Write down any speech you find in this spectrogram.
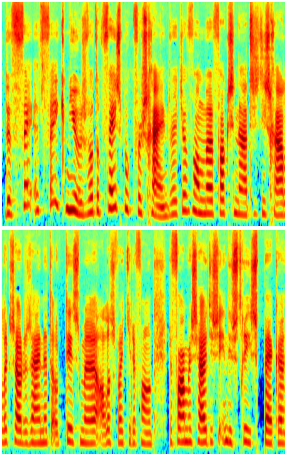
de het fake news wat op Facebook verschijnt. Weet je, van uh, vaccinaties die schadelijk zouden zijn, het autisme, alles wat je ervan, de farmaceutische industrie spekken.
